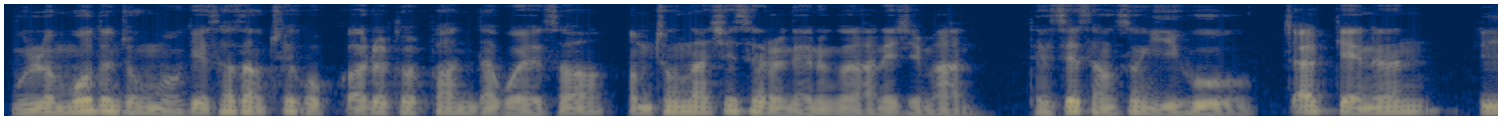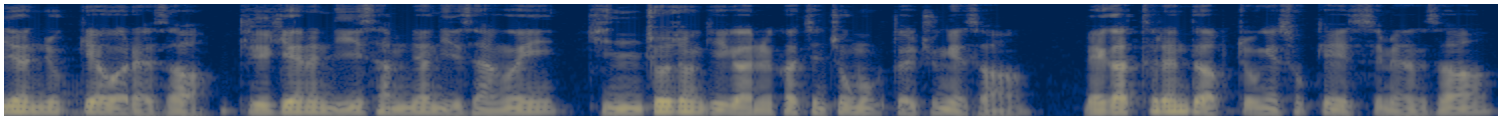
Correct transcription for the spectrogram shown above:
물론 모든 종목이 사상 최고가를 돌파한다고 해서 엄청난 시세를 내는 건 아니지만 대세 상승 이후 짧게는 1년 6개월에서 길게는 2, 3년 이상의 긴 조정 기간을 거친 종목들 중에서 메가 트렌드 업종에 속해 있으면서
